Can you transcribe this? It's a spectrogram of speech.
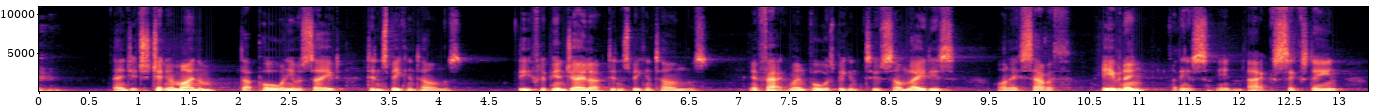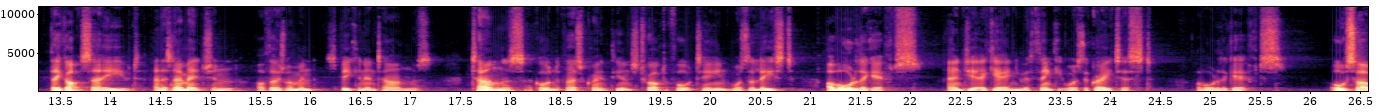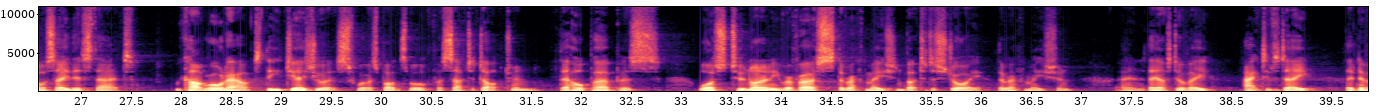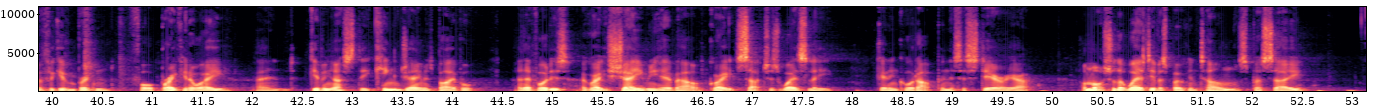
And you just gently remind them that Paul, when he was saved, didn't speak in tongues. The Philippian jailer didn't speak in tongues. In fact, when Paul was speaking to some ladies on a Sabbath evening, I think it's in Acts 16, they got saved, and there's no mention of those women speaking in tongues. Tongues, according to 1 Corinthians 12 to 14, was the least of all of the gifts, and yet again you would think it was the greatest of all of the gifts. Also, I will say this that we can't rule out the Jesuits were responsible for such a doctrine. Their whole purpose was to not only reverse the Reformation, but to destroy the Reformation. And they are still very active today. They've never forgiven Britain for breaking away and giving us the King James Bible. And therefore, it is a great shame when you hear about greats such as Wesley getting caught up in this hysteria. I'm not sure that Wesley ever spoke in tongues per se,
